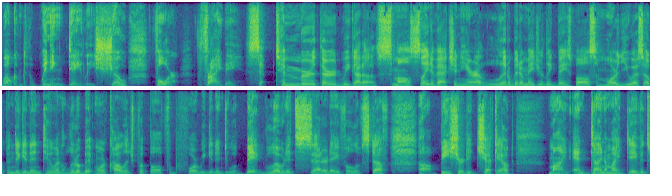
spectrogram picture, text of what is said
welcome to the Winning Daily Show for Friday, September 3rd. We got a small slate of action here, a little bit of Major League Baseball, some more U.S. Open to get into, and a little bit more college football for before we get into a big loaded Saturday full of stuff. Uh, be sure to check out mine and Dynamite David's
